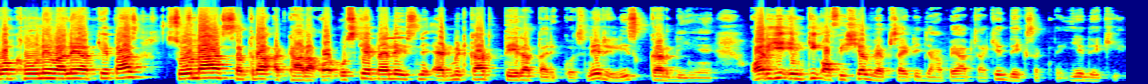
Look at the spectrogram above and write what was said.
कब होने वाले हैं आपके पास? 16, 17, 18 और उसके पहले इसने एडमिट कार्ड 13 तारीख को इसने रिलीज़ कर दिए हैं। और ये इनकी ऑफिशियल वेबसाइट है जहाँ पे आप जाके देख सकते हैं, ये देखिए।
